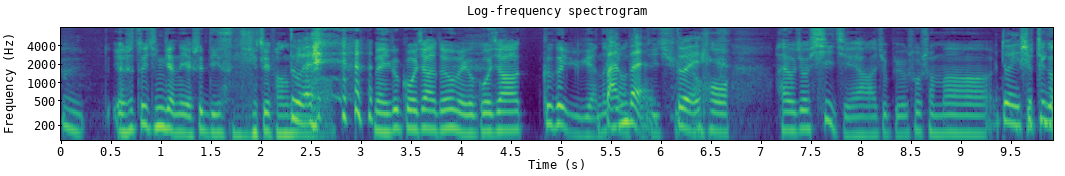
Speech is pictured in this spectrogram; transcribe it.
嗯，也是最经典的，也是迪士尼这方面。对，每个国家都有每个国家各个语言的版本。对，然后。还有就细节啊，就比如说什么，对，是这个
